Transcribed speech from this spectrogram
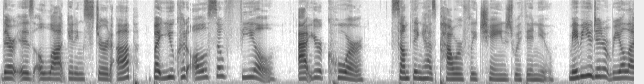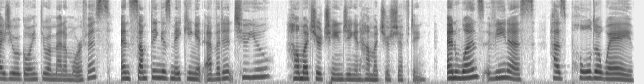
there is a lot getting stirred up, but you could also feel at your core something has powerfully changed within you. Maybe you didn't realize you were going through a metamorphosis and something is making it evident to you how much you're changing and how much you're shifting. And once Venus has pulled away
